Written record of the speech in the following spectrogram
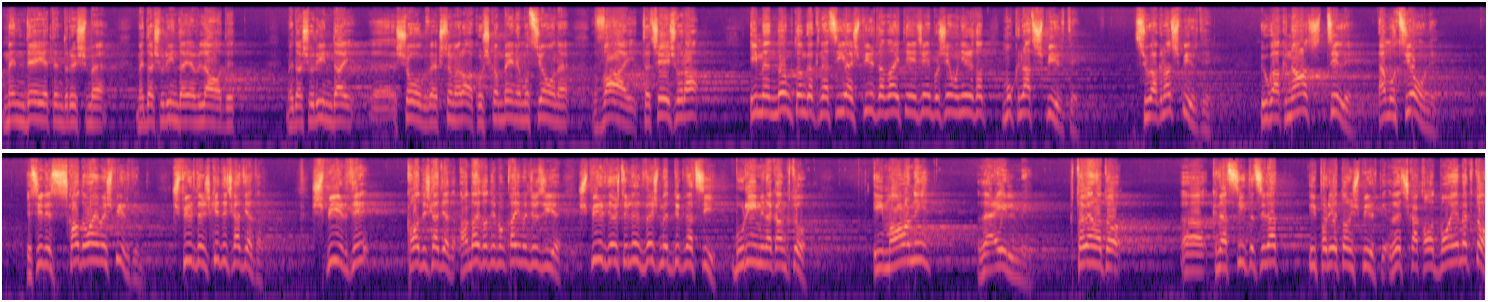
me ndeje të ndryshme, me dashurinë ndaj evladit, me dashurinë ndaj shokëve kështu me radhë kur shkëmbejnë emocione, vaj, të qeshura, i mendon këto nga kënaqësia e shpirtit, andaj ti e gjen për shembull njeri thotë, "M'u kënaq shpirti." S'ju ka kënaqë shpirti? Ju ka kënaqë cili? Emocioni. I cili s'ka të bëjë me shpirtin. Shpirti është krejt diçka tjetër. Shpirti ka diçka tjetër. Andaj thotë Ibn Kajjim el-Xhevzije, shpirti është i lidhur vetëm me dy kënaqësi. Burimin e kanë këtu. Imani dhe ilmi. Këto janë ato kënaqësi të cilat i përjeton shpirti dhe çka ka të bëjë me këto.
